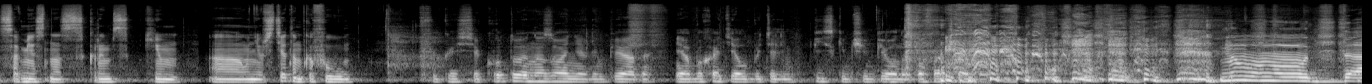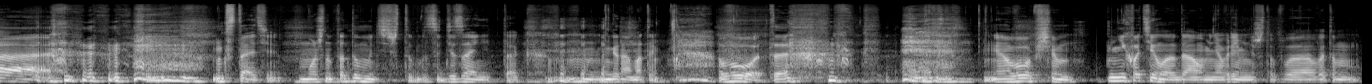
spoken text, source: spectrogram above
совместно с Крымским университетом КФУ. Фига себе, крутое название Олимпиада. Я бы хотел быть олимпийским чемпионом по фронтенду. Ну, да. Ну, кстати, можно подумать, чтобы задизайнить так грамоты. Вот. В общем, не хватило, да, у меня времени, чтобы в этом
